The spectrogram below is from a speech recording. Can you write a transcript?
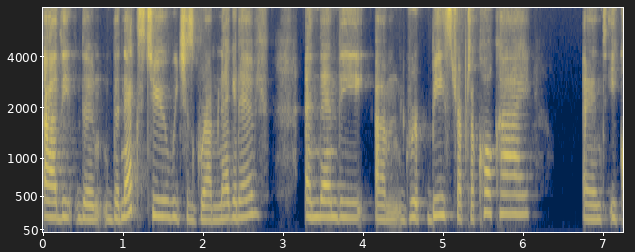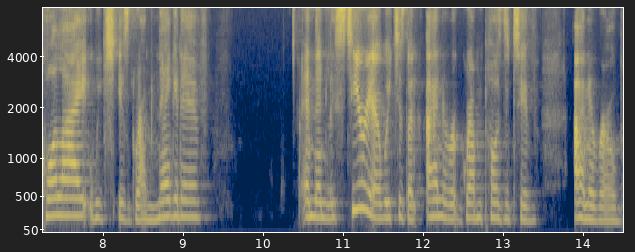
uh, the, the the next two which is gram negative and then the um, group b streptococci and e. coli which is gram negative and then listeria which is an anaerobe gram positive anaerobe.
